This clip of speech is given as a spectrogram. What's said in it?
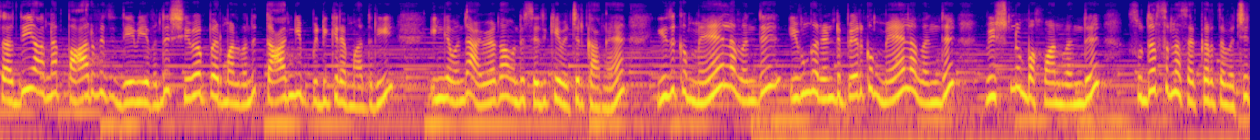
சதியான பார்வதி தேவியை வந்து சிவபெருமான் வந்து தாங்கி பிடிக்கிற மாதிரி இங்கே வந்து அழகாக வந்து செதுக்கி வச்சுருக்காங்க. இதுக்கு மேலே வந்து இவங்க ரெண்டு பேருக்கும் மேலே வந்து விஷ்ணு பகவான் வந்து சுதர்சன சக்கரத்தை வச்சு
